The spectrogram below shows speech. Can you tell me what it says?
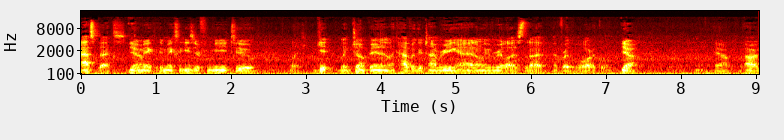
aspects, Yeah. it makes it makes it easier for me to like get like jump in and like have a good time reading it. And I don't even realize that I have read the whole article. yeah, yeah. Uh,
